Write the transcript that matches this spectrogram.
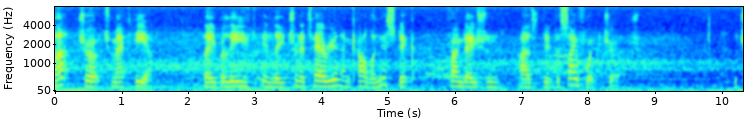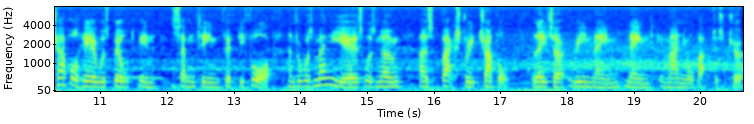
That church met here. They believed in the Trinitarian and Calvinistic foundation as did the Southwick Church. The chapel here was built in 1754 and for as many years was known as Backstreet Chapel, later renamed Emmanuel Baptist Church.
